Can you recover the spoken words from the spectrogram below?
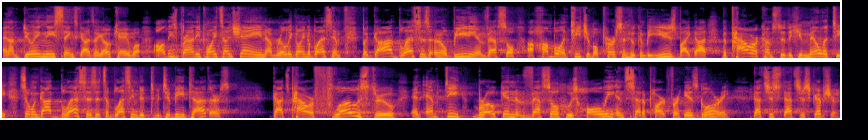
And I'm doing these things. God's like, okay, well, all these brownie points on Shane, I'm really going to bless him. But God blesses an obedient vessel, a humble and teachable person who can be used by God. The power comes through the humility. So when God blesses, it's a blessing to, to, to be to others. God's power flows through an empty, broken vessel who's holy and set apart for His glory. That's just, that's just scripture.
